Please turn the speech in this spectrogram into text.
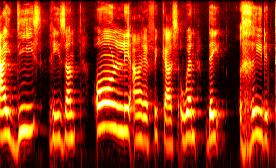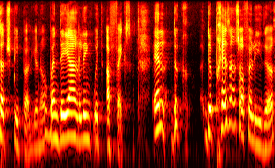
ideas, reason, only are efficacious when they really touch people, you know, when they are linked with affects. And the, the presence of a leader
